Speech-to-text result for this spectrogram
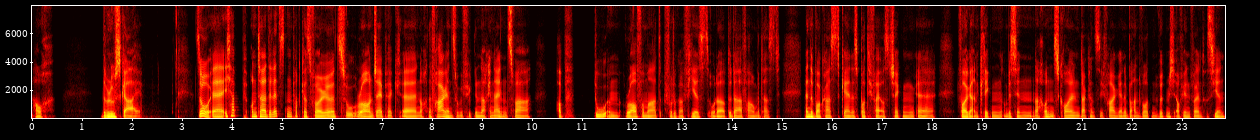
auch The Blue Sky. So, äh, ich habe unter der letzten Podcast-Folge zu Raw und JPEG äh, noch eine Frage hinzugefügt im Nachhinein, und zwar, ob du im RAW-Format fotografierst oder ob du da Erfahrung mit hast. Wenn du Bock hast, gerne Spotify auschecken, äh, Folge anklicken, ein bisschen nach unten scrollen, da kannst du die Frage gerne beantworten. Würde mich auf jeden Fall interessieren.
